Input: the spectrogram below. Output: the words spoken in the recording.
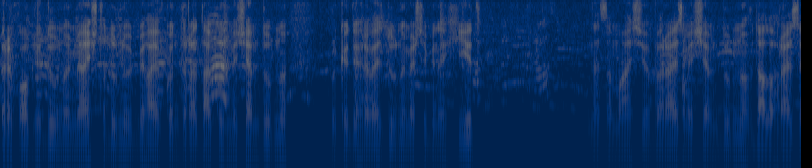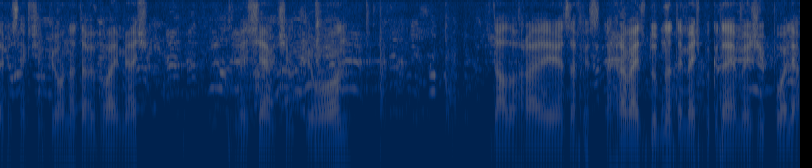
Перехоплює дубно м'яч та дубно вибігає в контратаку з м'ячем дубно. Прокидає гравець дубно м'яч собі на хід. На замасі обирає з м'ячем дубно. Вдало грає захисник чемпіона та вибиває м'яч. З м'ячем чемпіон. Вдало грає захис... гравець дубно та м'яч покидає межі поля.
